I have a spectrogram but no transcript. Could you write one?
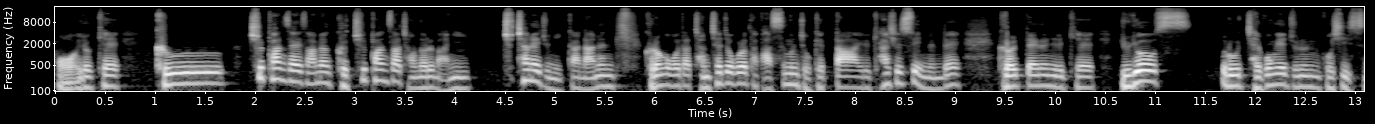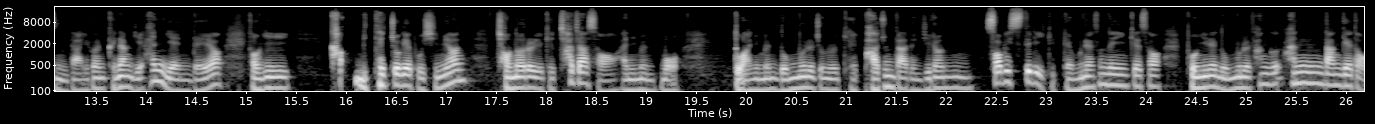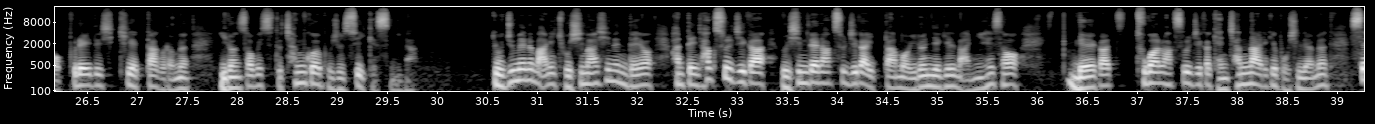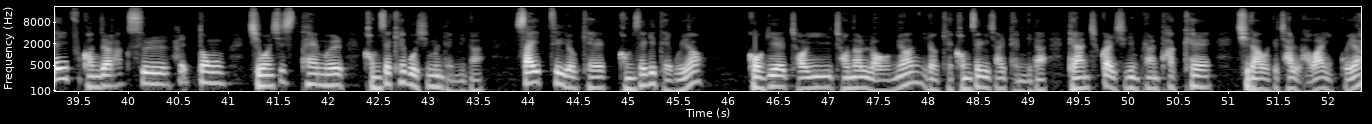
어, 이렇게 그 출판사에서 하면 그 출판사 저널을 많이 추천해 주니까 나는 그런 것보다 전체적으로 다 봤으면 좋겠다 이렇게 하실 수 있는데 그럴 때는 이렇게 유료로 제공해 주는 곳이 있습니다. 이건 그냥 한 예인데요. 여기 밑에 쪽에 보시면 저널을 이렇게 찾아서 아니면 뭐 또 아니면 논문을 좀 이렇게 봐준다든지 이런 서비스들이 있기 때문에 선생님께서 본인의 논문을 한, 한 단계 더 업그레이드 시키겠다 그러면 이런 서비스도 참고해 보실 수 있겠습니다. 요즘에는 많이 조심하시는데요. 한때 학술지가 의심되는 학술지가 있다 뭐 이런 얘기를 많이 해서 내가 투과하는 학술지가 괜찮나 이렇게 보시려면 세이프 건설 학술 활동 지원 시스템을 검색해 보시면 됩니다. 사이트 이렇게 검색이 되고요. 거기에 저희 저널 넣으면 이렇게 검색이 잘 됩니다. 대한치과 이식임플란트 학회 지라고 이렇게 잘 나와 있고요.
